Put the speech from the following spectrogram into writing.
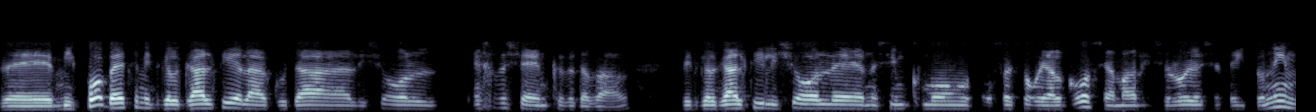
ומפה בעצם התגלגלתי אל האגודה לשאול איך זה שאין כזה דבר, והתגלגלתי לשאול אה, אנשים כמו פרופסור אייל גרוס, שאמר לי שלא יש את העיתונים,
